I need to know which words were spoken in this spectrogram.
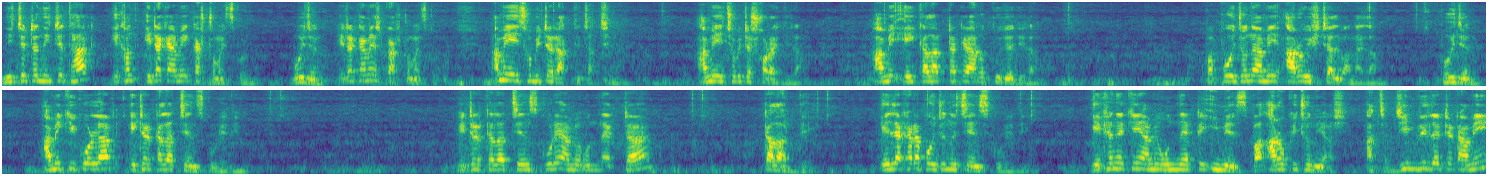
নিচেরটা নিচে থাক, এখন এটাকে আমি কাস্টমাইজ করব। বুঝলেন? এটাকে আমি কাস্টমাইজ করব। আমি এই ছবিটা রাখতে চাচ্ছি না। আমি এই ছবিটা সরাই দিলাম। আমি এই কালারটাকে আরও তুলে দিলাম। বা প্রয়োজনে আমি আরও স্টাইল বানাইলাম। বুঝলেন? আমি কি করলাম? এটার কালার চেঞ্জ করে দিই। এটার কালার চেঞ্জ করে আমি অন্য একটা কালার দিই। এই লেখাটা প্রয়োজনে চেঞ্জ করে দিই। এখানে কি আমি অন্য একটা ইমেজ বা আরও কিছু নিয়ে আসি? আচ্ছা জিম রিলেটেড আমি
